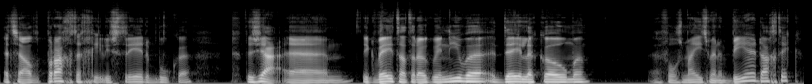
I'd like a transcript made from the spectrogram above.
Het zijn altijd prachtig geïllustreerde boeken. Dus ja, ehm, ik weet dat er ook weer nieuwe delen komen. Eh, volgens mij iets met een beer, dacht ik.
